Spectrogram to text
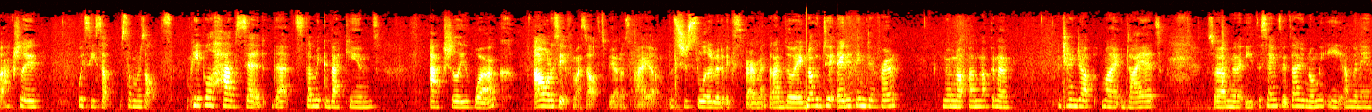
actually we see some some results people have said that stomach vacuums actually work. I want to see it for myself to be honest. I um, it's just a little bit of experiment that I'm doing. I'm not gonna do anything different. I'm not I'm not gonna change up my diet. So I'm gonna eat the same foods I normally eat. I'm gonna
